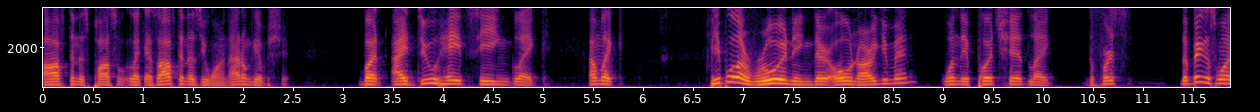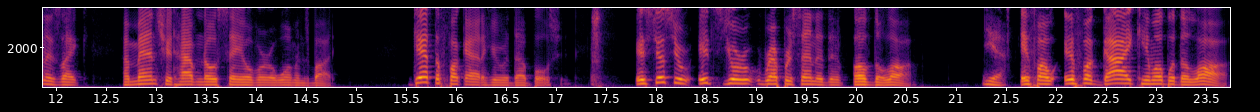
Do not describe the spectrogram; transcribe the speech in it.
often as possible, like as often as you want. I don't give a shit. But I do hate seeing like I'm like people are ruining their own argument when they put shit like the first the biggest one is like a man should have no say over a woman's body. Get the fuck out of here with that bullshit. It's just your it's your representative of the law. Yeah. If a if a guy came up with a law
